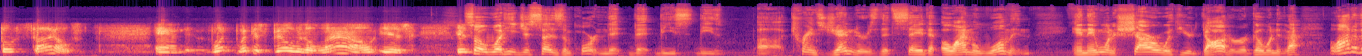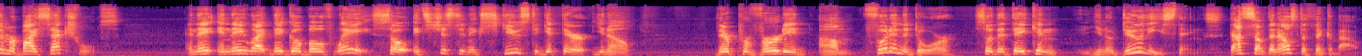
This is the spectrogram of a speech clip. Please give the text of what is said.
both styles. And what what this bill would allow is so what he just said is important that that these these uh, transgenders that say that oh I'm a woman and they want to shower with your daughter or go into the bath. A lot of them are bisexuals, and they and they like they go both ways. So it's just an excuse to get their you know their perverted um, foot in the door so that they can you know do these things. That's something else to think about.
